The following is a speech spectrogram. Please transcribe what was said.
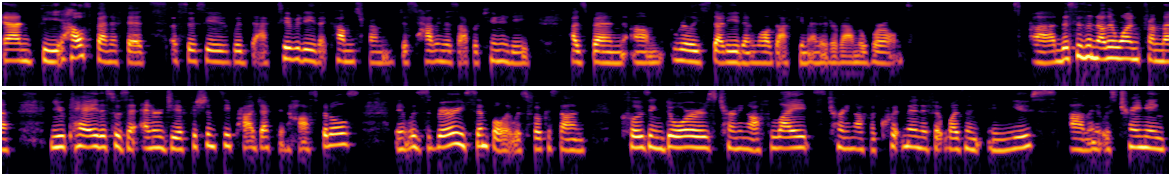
and the health benefits associated with the activity that comes from just having this opportunity has been um, really studied and well documented around the world. Uh, this is another one from the UK. This was an energy efficiency project in hospitals. It was very simple. It was focused on closing doors, turning off lights, turning off equipment if it wasn't in use. Um, and it was training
